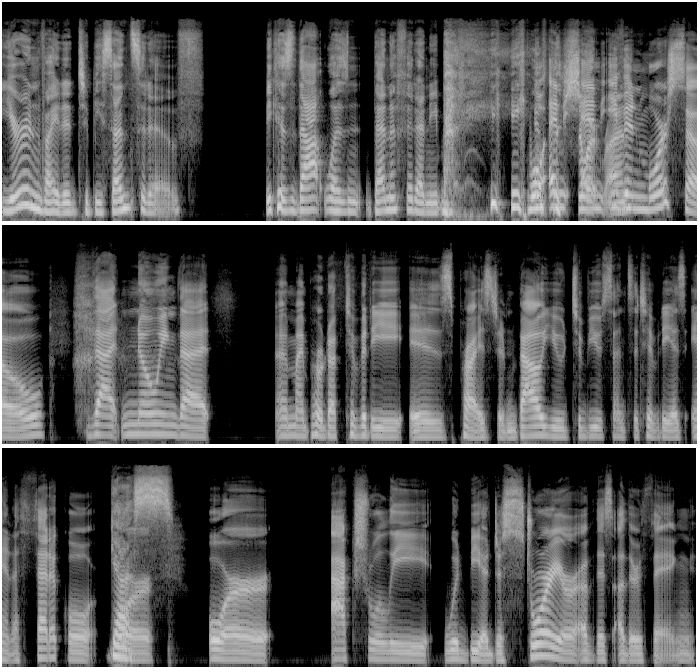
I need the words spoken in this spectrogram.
you're invited to be sensitive because that wasn't benefit anybody. well and, and run. even more so that knowing that uh, my productivity is prized and valued to view sensitivity as antithetical yes. or or actually would be a destroyer of this other thing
